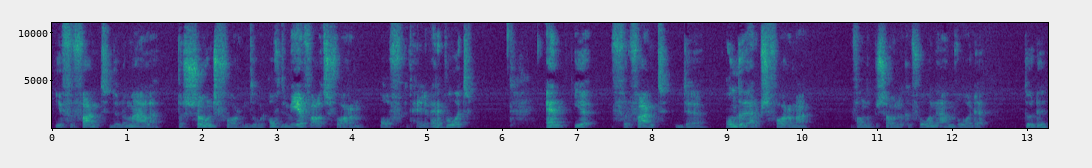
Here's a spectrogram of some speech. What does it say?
Je vervangt de normale persoonsvorm door of de meervoudsvorm of het hele werkwoord. En je vervangt de onderwerpsvormen van de persoonlijke voornaamwoorden door de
